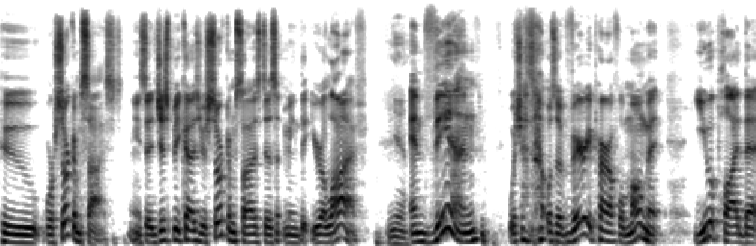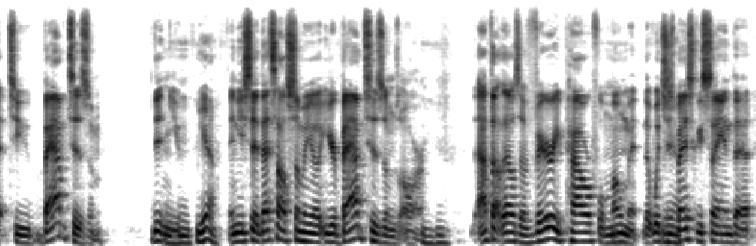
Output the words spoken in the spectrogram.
who were circumcised. And he said, just because you're circumcised doesn't mean that you're alive. yeah, And then, which I thought was a very powerful moment, you applied that to baptism, didn't you? Mm-hmm. yeah, And you said that's how some of your, your baptisms are. Mm-hmm. I thought that was a very powerful moment, that which is basically saying that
